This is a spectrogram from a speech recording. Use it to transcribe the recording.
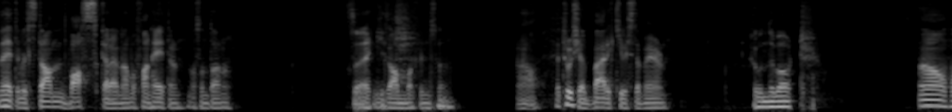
Den heter väl Strandvaskaren, vad fan heter den? Något sånt där. En Säkert. gammal film. Så. Ja, jag tror Kjell Bergqvist är med den. Underbart. Ja.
